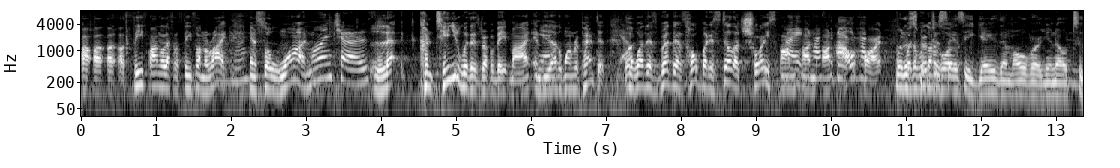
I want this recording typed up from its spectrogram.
a, a, a thief on the left, a thief on the right, mm-hmm. and so one One chose. let continued with his reprobate mind, and the other one repented. So while there's breath, there's hope, but it's still a choice on, Right, on, on be- our part Well, the whether we're going scripture says he gave them over, you know, to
